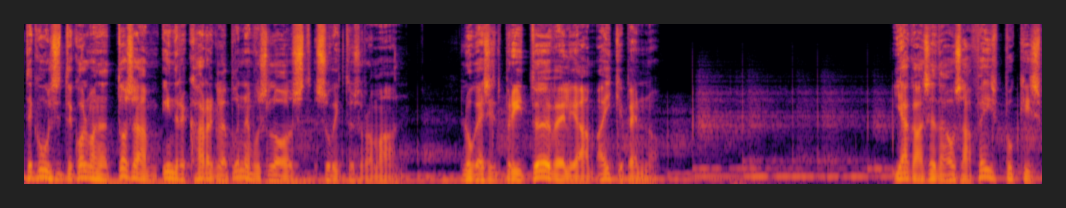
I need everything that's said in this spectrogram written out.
Te kuulsite kolmandat osa Indrek Hargla põnevusloost Suvitusromaan. lugesid Priit Öövel ja Aiki Penno. jaga seda osa Facebookis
